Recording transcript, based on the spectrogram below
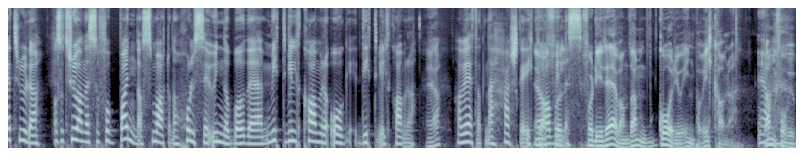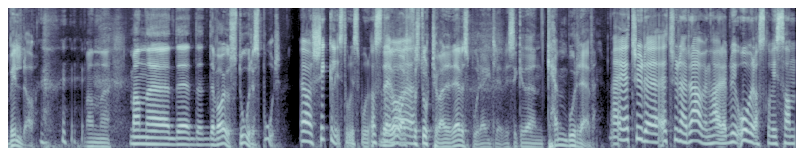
Jeg tror det. Og så tror jeg han er så forbanna smart at han holder seg unna både mitt viltkamera og ditt viltkamera. Ja. Han vet at nei, her skal jeg ikke Ja, for, avbildes. for de revene, de går jo inn på viltkamera. Ja. Dem får vi jo bilde av. Men, eh, men det, det, det var jo store spor. Ja, skikkelig store spor. Altså, Det er jo altfor stort til å være revespor, egentlig, hvis ikke det er en Kembo-rev. Nei, jeg tror, det, jeg tror den reven her Jeg blir overraska hvis han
